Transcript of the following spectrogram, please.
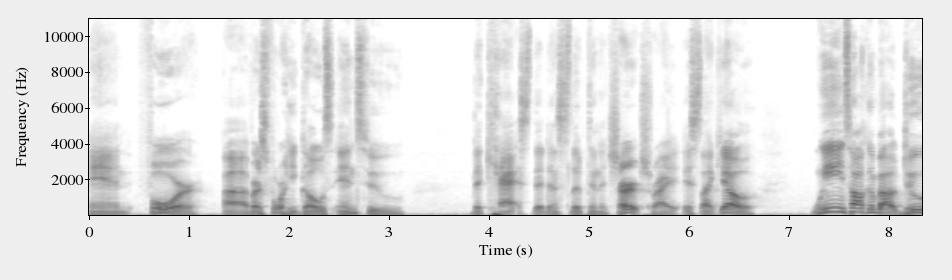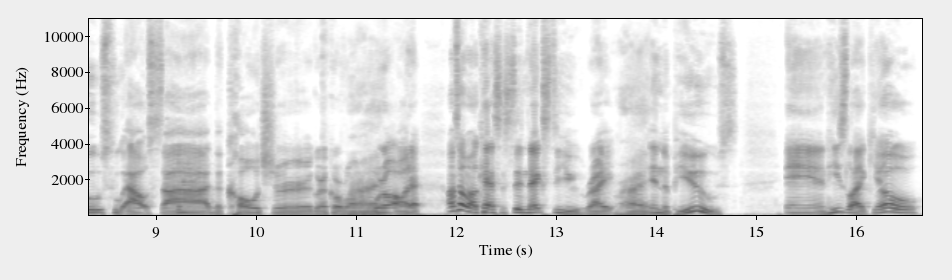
And four, uh, verse four, he goes into the cats that then slipped in the church, right? It's like, yo, we ain't talking about dudes who outside the culture, Greco-Roman Right. world, all that. I'm talking about cats that sit next to you, right? Right. In the pews. And he's like, yo,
